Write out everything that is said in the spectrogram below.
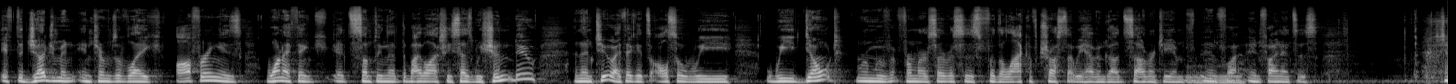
if the judgment in terms of like offering is one, I think it's something that the Bible actually says we shouldn't do, and then two, I think it's also we we don't remove it from our services for the lack of trust that we have in God's sovereignty and in, in finances.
